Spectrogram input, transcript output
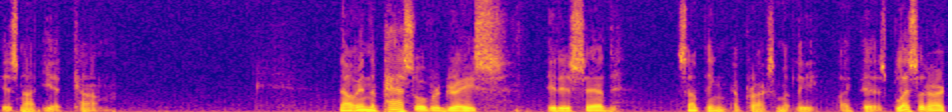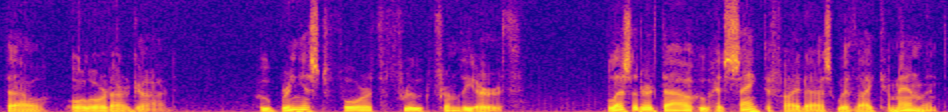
is not yet come. Now, in the Passover grace, it is said something approximately like this Blessed art thou, O Lord our God, who bringest forth fruit from the earth. Blessed art thou who hast sanctified us with thy commandment,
